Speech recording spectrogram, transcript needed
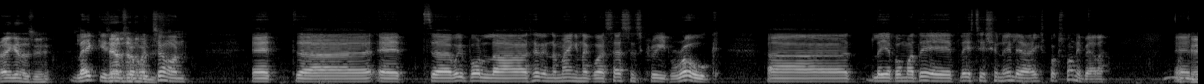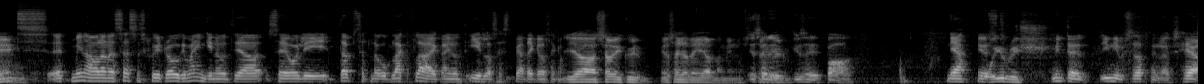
räägi edasi. lekkis informatsioon, et uh,, et uh, võib-olla selline mäng nagu Assassin's Creed Rogue uh, leiab oma tee Playstation nelja ja Xbox One'i peale et Okei. et mina olen Assassin's Creed Rogue'i mänginud ja see oli täpselt nagu Black Flag, ainult iirlasest peategelasega. ja see oli külm ja sa ei saa vee alla minna. ja see oli, ja see oli paha. jah, just, mitte, et inimeste tapmine oleks hea,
